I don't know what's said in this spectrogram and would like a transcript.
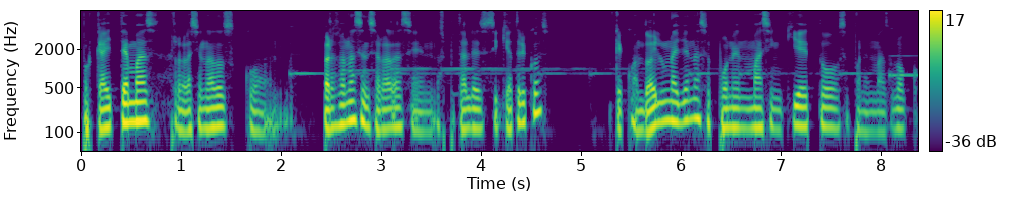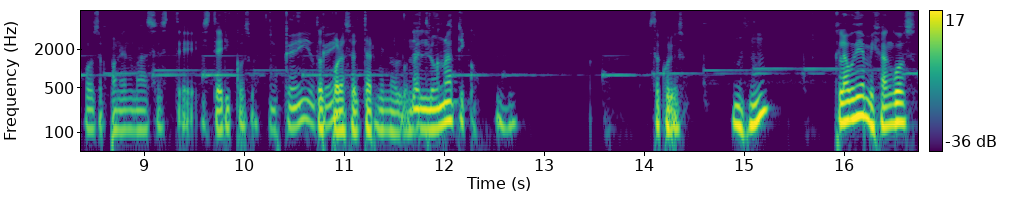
porque hay temas relacionados con personas encerradas en hospitales psiquiátricos que cuando hay luna llena se ponen más inquietos, se ponen más locos, se ponen más este, histéricos, güey. Entonces por eso el término lunático. lunático. Está curioso. Claudia Mijangos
